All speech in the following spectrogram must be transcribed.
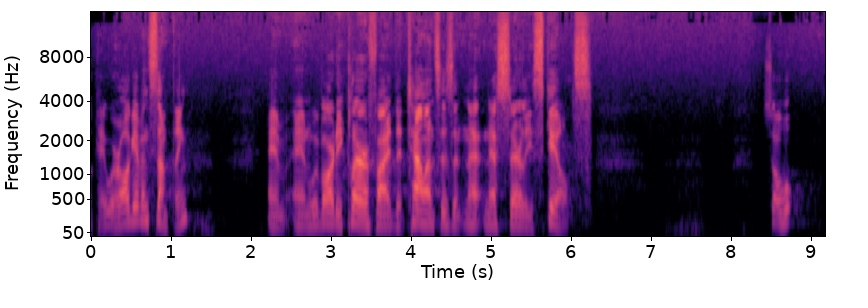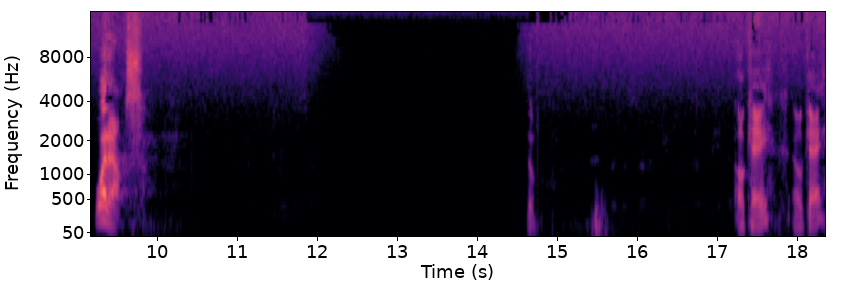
Okay, we're all given something. And, and we've already clarified that talents isn't necessarily skills. So, what else? The, okay, okay.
